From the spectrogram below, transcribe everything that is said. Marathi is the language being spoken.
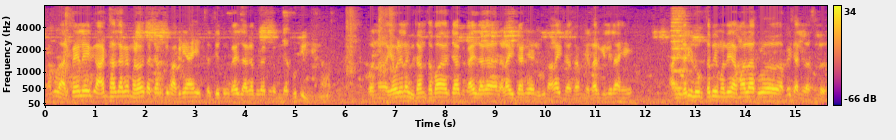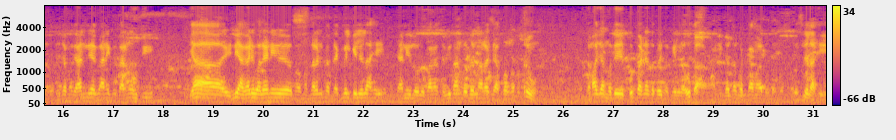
त्यामुळे आरपीआयला एक आठ दहा जागा मिळाव्यात अशी आमची मागणी आहे. चर्चेतून काही जागा थोड्या कमी जास्त होतील. पण यावेळेला विधानसभाच्या काही जागा लढायच्या आणि निवडून आणायच्या असा आम्ही निर्धार केलेला आहे. आणि जरी लोकसभेमध्ये आम्हाला थोडं अपयश आलेलं असलं त्याच्यामध्ये अन्य अनेक कारणं होती. या इंडिया आघाडीवाल्यांनी मतदारांनी ब्लॅकमेल केलेलं आहे. त्यांनी लो- लोकांना संविधान बदलणाराचे अफवा पसरवून समाजामध्ये फूट काढण्याचा प्रयत्न केलेला होता. आणि त्याचा फटका मला बसलेला आहे.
